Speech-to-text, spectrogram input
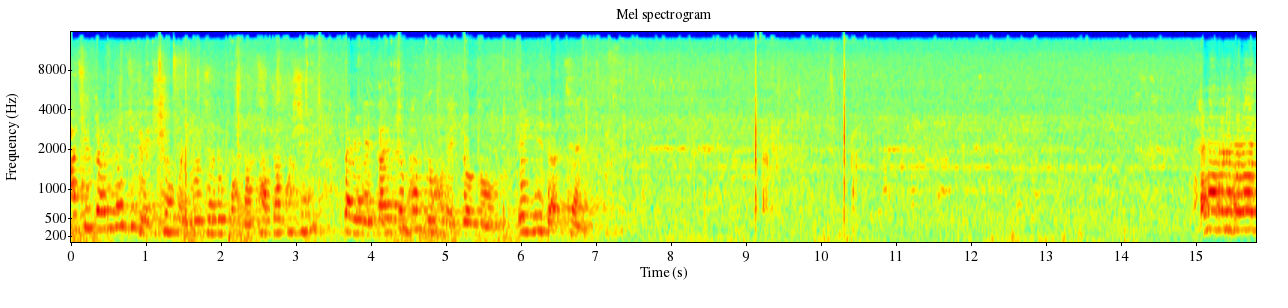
আজকে প্যারেড অঞ্চলের সহকারী পরিচালক মোহাম্মদ সাদ্দাম হোসেন প্যারেডের দায়িত্বভার গ্রহণের জন্য এগিয়ে যাচ্ছেন। সমাপনী পরব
